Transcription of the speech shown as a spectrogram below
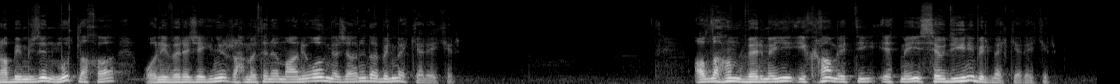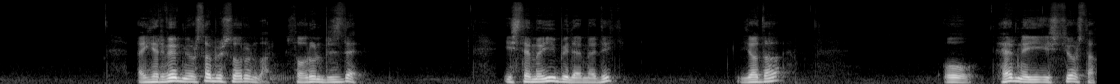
Rabbimizin mutlaka onu vereceğini, rahmetine mani olmayacağını da bilmek gerekir. Allah'ın vermeyi, ikram ettiği, etmeyi sevdiğini bilmek gerekir. Eğer vermiyorsa bir sorun var. Sorun bizde. İstemeyi bilemedik ya da o her neyi istiyorsak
